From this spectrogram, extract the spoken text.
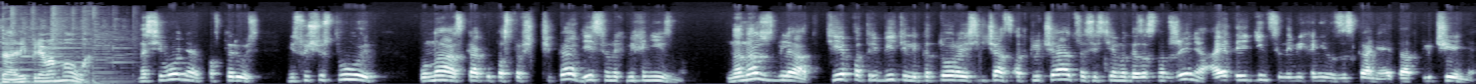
Далі пряма мова. На сегодня, повторюсь, не существует у нас, как у поставщика, действенных механизмов. На наш взгляд, те потребители, которые сейчас отключаются от системы газоснабжения, а это единственный механизм взыскания, это отключение,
